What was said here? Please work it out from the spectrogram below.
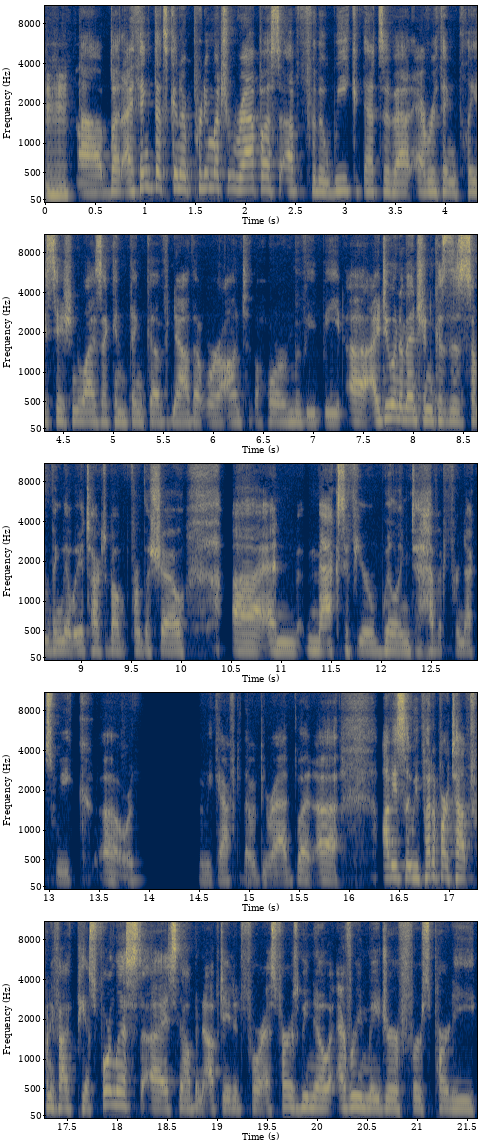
Mhm. Uh, but I think that's going to pretty much wrap us up for the week. That's about everything PlayStation wise I can think of now that we're onto the horror movie beat. Uh, I do want to mention because this is something that we had talked about before the show, uh, and Max, if you're willing to have it for next week uh, or the week after, that would be rad. But uh, obviously we put up our top 25 ps4 list. Uh, it's now been updated for as far as we know every major first party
